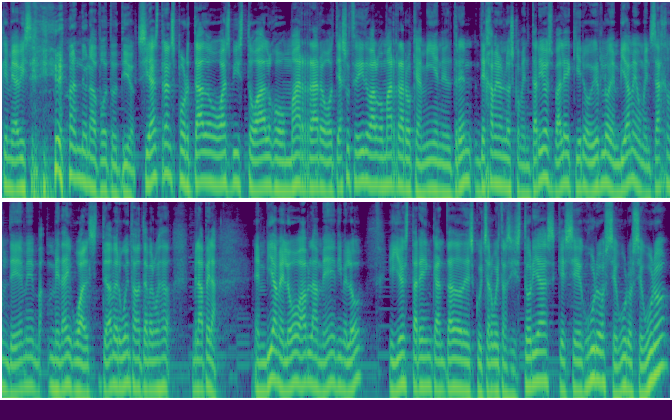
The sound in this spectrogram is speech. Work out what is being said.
que me avise y me mande una foto, tío. Si has transportado o has visto algo más raro o te ha sucedido algo más raro que a mí en el tren, déjamelo en los comentarios, ¿vale? Quiero oírlo, envíame un mensaje, un DM, me da igual, si te da vergüenza o no te da vergüenza, me la pela envíamelo, háblame, dímelo y yo estaré encantado de escuchar vuestras historias que seguro, seguro, seguro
